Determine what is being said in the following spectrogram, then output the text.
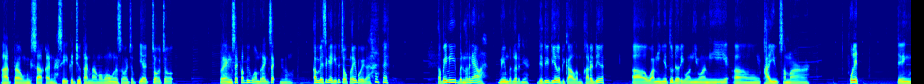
atau misalkan ngasih kejutan nggak ngomong dan segala macam. Ya cowok-cowok brengsek tapi bukan brengsek gitu. Kan biasanya kayak gitu cowok playboy kan tapi ini benernya lah ini benernya. Jadi dia lebih kalem karena dia eh, wanginya tuh dari wangi-wangi eh, kayu sama kulit. Jadi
